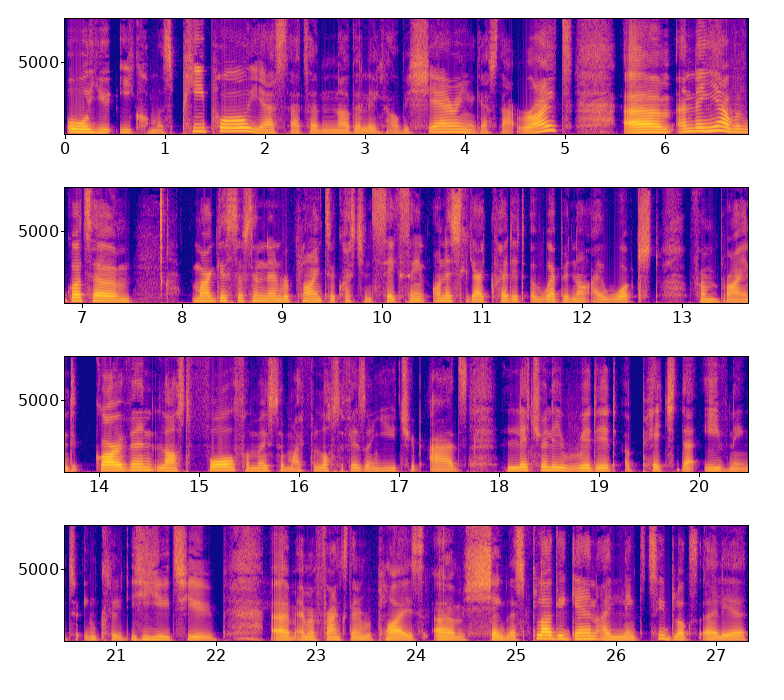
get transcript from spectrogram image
all you e commerce people. Yes, that's another link I'll be sharing. I guess that right. Um, and then, yeah, we've got. Um, Mark Gustafson then replying to question six, saying, Honestly, I credit a webinar I watched from Bryant Garvin last fall for most of my philosophies on YouTube ads. Literally read a pitch that evening to include YouTube. Um, Emma Franks then replies, um, Shameless plug again. I linked two blogs earlier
